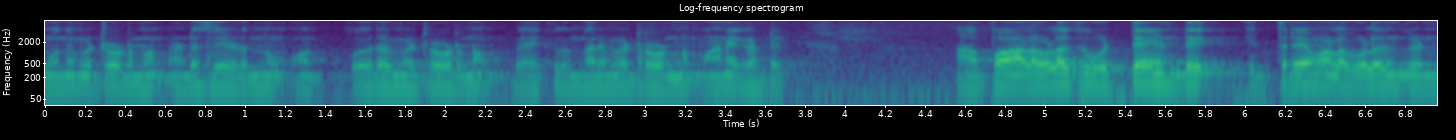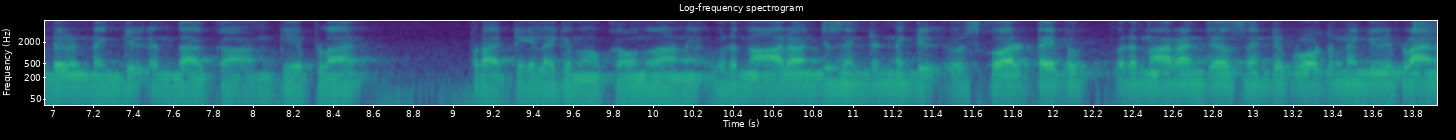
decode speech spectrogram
മൂന്ന് മീറ്റർ വിടണം. രണ്ട് സൈഡിൽ നിന്നും ഓരോ മീറ്റർ വിടണം. ബാക്കിൽ ഒന്നര മീറ്റർ വിടണം. അങ്ങനെയൊക്കെ ഉണ്ട്. അപ്പോൾ അളവുകളൊക്കെ വിട്ട് കഴിഞ്ഞിട്ട് ഇത്രയും അളവുകൾ കണ്ടുണ്ടെങ്കിൽ എന്താക്കുക ഈ പ്ലാൻ പ്രാക്ടിക്കലാക്കി നോക്കാവുന്നതാണ്. ഒരു നാലോ അഞ്ച് സെന്റ് ഉണ്ടെങ്കിൽ ഒരു സ്ക്വയർ ടൈപ്പ് ഒരു നാലോ അഞ്ചോ സെന്റ് പ്ലോട്ട് ഉണ്ടെങ്കിൽ പ്ലാൻ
